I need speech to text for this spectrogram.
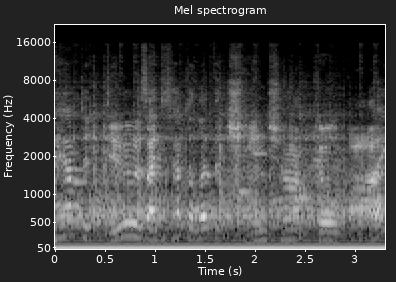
Have to do is I just have to let the chain chomp go by?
